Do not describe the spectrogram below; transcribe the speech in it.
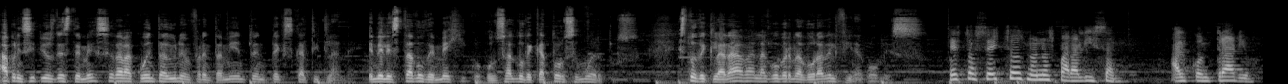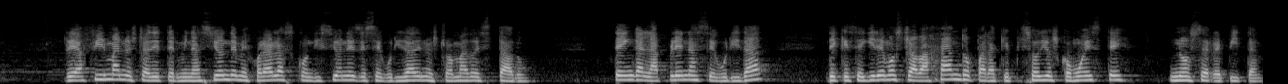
A principios de este mes se daba cuenta de un enfrentamiento en Texcaltitlán, en el Estado de México, con saldo de 14 muertos. Esto declaraba la gobernadora Delfina Gómez. Estos hechos no nos paralizan, al contrario, reafirman nuestra determinación de mejorar las condiciones de seguridad de nuestro amado Estado. Tengan la plena seguridad de que seguiremos trabajando para que episodios como este no se repitan.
